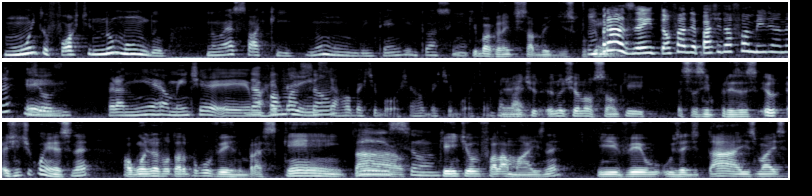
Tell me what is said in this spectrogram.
muito forte no mundo. Não é só aqui, no mundo, entende? Então, assim, Que bacana a gente saber disso. Porque Um prazer, então, fazer parte da família, né, É. Josi? para mim, é, realmente é, é uma formação. referência a Robert Bosch. A Robert Bosch é um é, gente- eu não tinha noção que essas empresas. eu- a gente conhece, né? Algumas mais voltadas para o governo, Braskem e tal. Isso. Que a gente ouve falar mais, né? E vê o- os editais, mas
